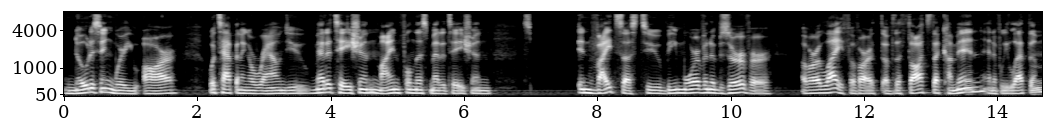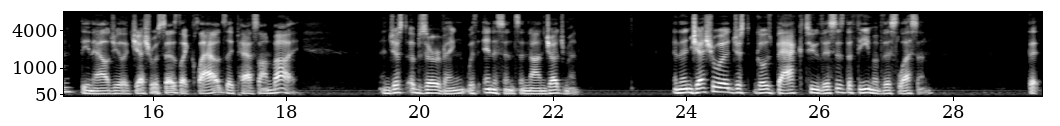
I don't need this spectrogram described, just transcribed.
Noticing where you are, what's happening around you, meditation, mindfulness meditation invites us to be more of an observer of our life, of our of the thoughts that come in, and if we let them, the analogy like Jeshua says, like clouds, they pass on by. And just observing with innocence and non-judgment. And then Jeshua just goes back to this is the theme of this lesson. That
